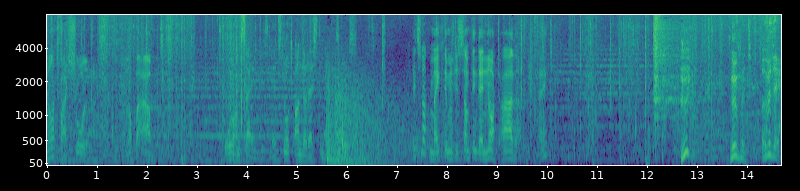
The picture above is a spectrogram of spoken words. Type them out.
Not by shoreline, or not by our boat. All I'm saying is, let's not underestimate these guys. Let's not make them into something they're not either, eh? Hmm? Movement! Over there!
